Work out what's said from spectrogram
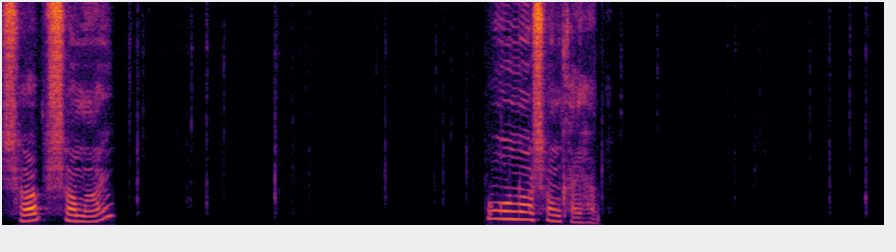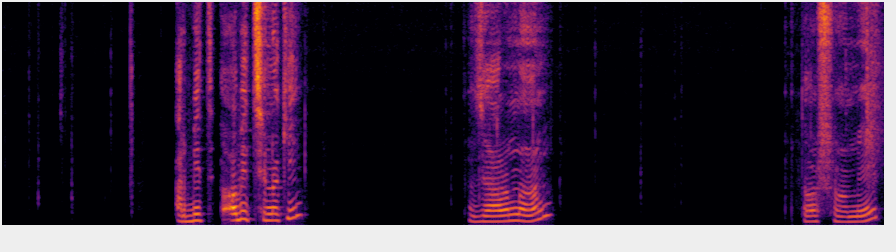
সব সময় পূর্ণ সংখ্যায় হবে। আর বিচ- অবিচ্ছিন্ন কি? যার মান দশমিক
